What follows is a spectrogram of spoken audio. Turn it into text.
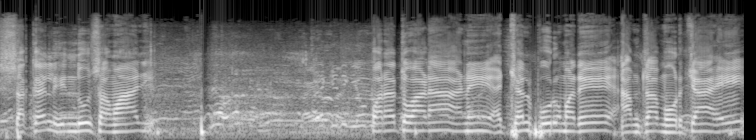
सकल हिंदू समाज परतवाडा आणि अचलपूरमध्ये आमचा मोर्चा आहे.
